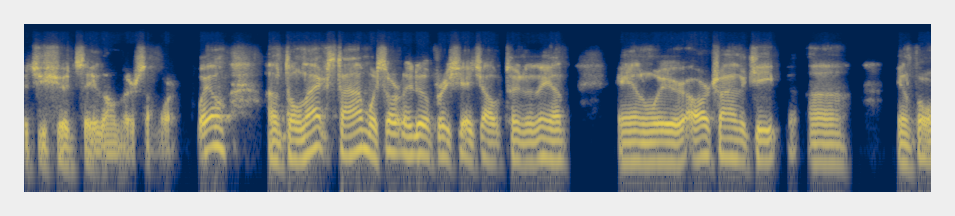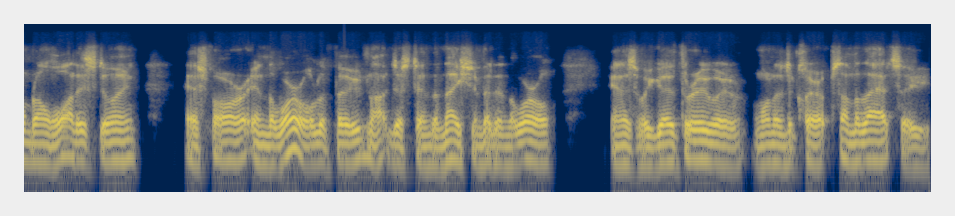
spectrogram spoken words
but you should see it on there somewhere. Well, until next time, we certainly do appreciate y'all tuning in, and we are trying to keep uh, informed on what it's doing as far in the world of food, not just in the nation, but in the world. And as we go through, we wanted to clear up some of that so you,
